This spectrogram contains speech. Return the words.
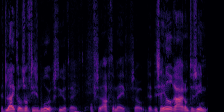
het lijkt alsof hij zijn broer gestuurd heeft. Of zijn achterneef of zo. Dat is heel raar om te zien.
